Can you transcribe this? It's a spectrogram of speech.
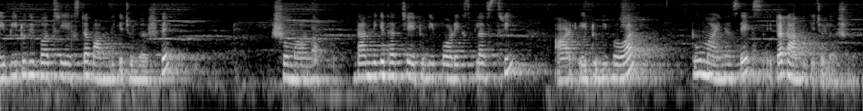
এই b to the power three এক্সটা বাম দিকে চলে আসবে। সমান ডান দিকে থাকছে a to the power x plus three আর a to the power two minus x এটা ডান দিকে চলে আসবে।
